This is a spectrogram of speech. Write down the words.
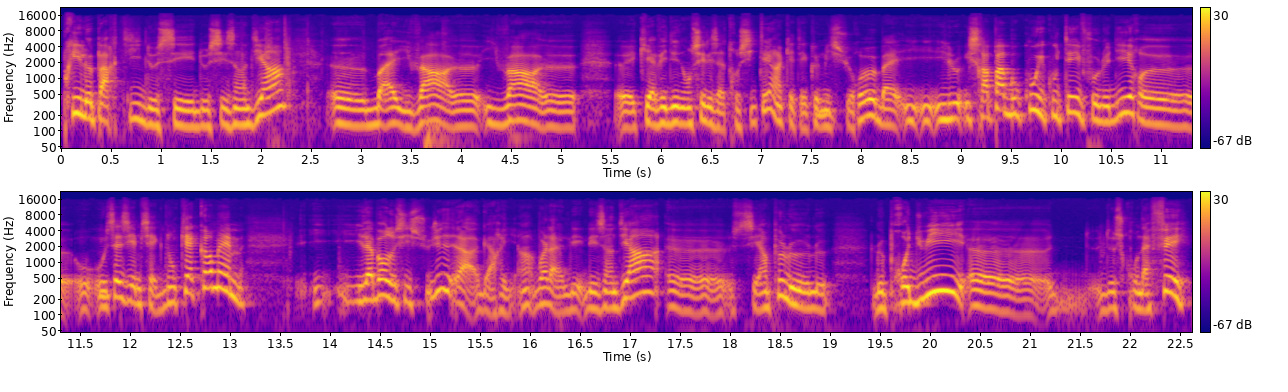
pris le parti de ces, de ces Indiens, euh, bah, il va, euh, il va euh, qui avait dénoncé les atrocités hein, qui étaient commises mm. sur eux, bah, il ne sera pas beaucoup écouté, il faut le dire, au XVIe siècle. Donc il y a quand même il, aborde aussi ce sujet là, Gary. Hein. Voilà, les, Indiens, c'est un peu le, le, produit de ce qu'on a fait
